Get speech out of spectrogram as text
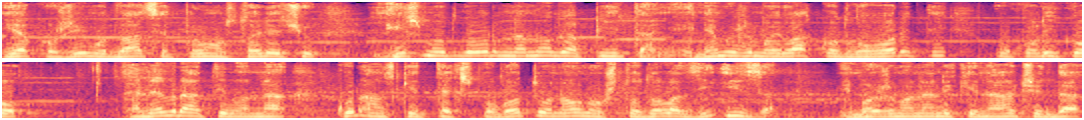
iako živimo u 21. stoljeću, nismo odgovorili na mnoga pitanja i ne možemo i lako odgovoriti ukoliko da ne vratimo na kuranski tekst, pogotovo na ono što dolazi iza. I možemo na neki način da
